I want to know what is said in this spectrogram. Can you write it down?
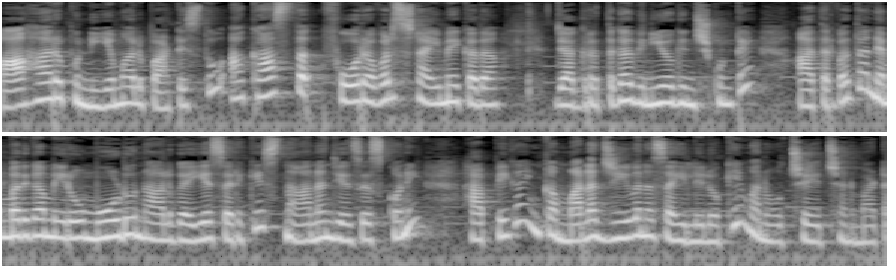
ఆహారపు నియమాలు పాటిస్తూ ఆ కాస్త ఫోర్ అవర్స్ టైమే కదా. జాగ్రత్తగా వినియోగించుకుంటే ఆ తర్వాత నెమ్మదిగా మీరు మూడు నాలుగు అయ్యేసరికి స్నానం చేసేసుకొని హ్యాపీగా ఇంకా మన జీవన శైలిలోకి మనం వచ్చేయచ్చు అనమాట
